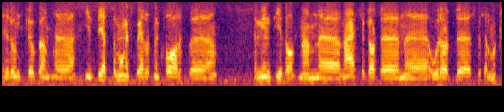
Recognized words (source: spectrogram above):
runt klubben. Eh, inte jättemånga spelare som är kvar för, för min tid då, men eh, nej, såklart en eh, oerhört eh, speciell match.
